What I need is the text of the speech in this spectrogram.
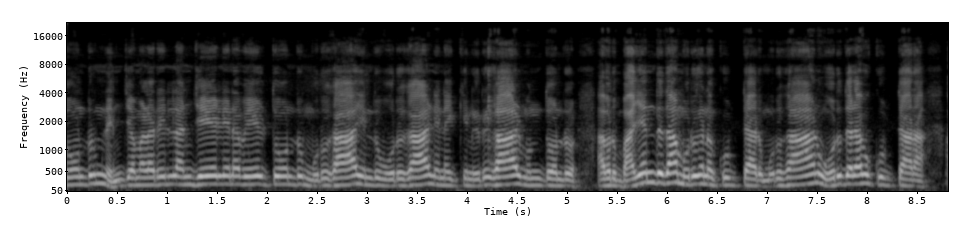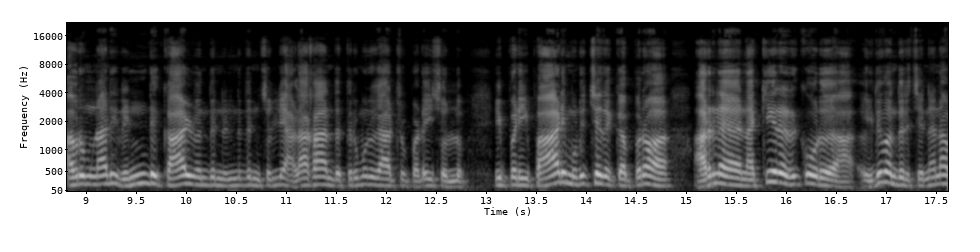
தோன்றும் நெஞ்சமலரில் அஞ்சேல் என வேல் தோன்றும் முருகா என்று ஒருகால் நினைக்கு நிறுகால் முன் தோன்றும். அவர் பயந்து தான் முருகனை கூப்பிட்டார். முருகான்னு ஒரு தடவை கூப்பிட்டாராம் அவர் முன்னாடி ரெண்டு கால் வந்து நின்றுதுன்னு சொல்லி அழகாக அந்த திருமுருகாற்று படை சொல்லும். இப்படி பாடி முடிச்சதுக்கப்புறம் அருண நக்கீரருக்கு ஒரு இது வந்துருச்சு. என்னன்னா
